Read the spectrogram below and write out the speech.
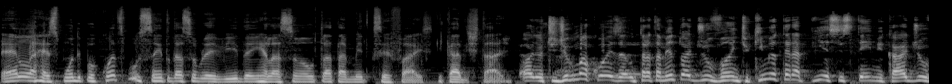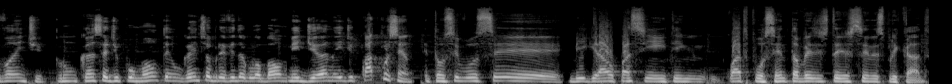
ela responde por quantos por cento da sobrevida em relação ao tratamento que você faz em cada estágio? Olha, eu te digo uma coisa, o tratamento adjuvante, quimioterapia sistêmica adjuvante por um câncer de pulmão tem um ganho de sobrevida global mediano aí de 4%. Então, se você migrar o paciente em 4%, talvez esteja sendo explicado.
